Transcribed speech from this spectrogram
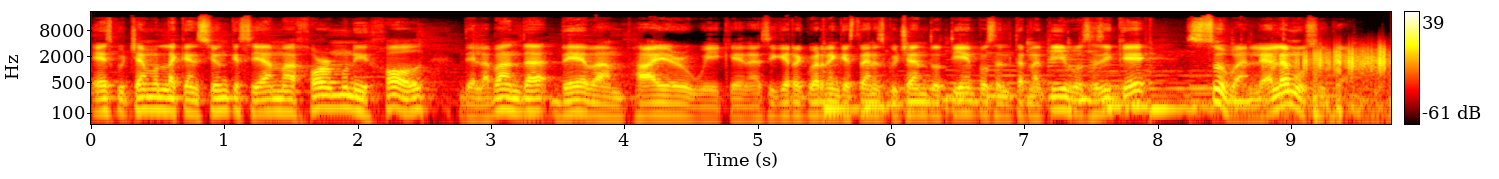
escuchamos la canción que se llama Harmony Hall de la banda The Vampire Weekend? Así que recuerden que están escuchando tiempos alternativos, así que súbanle a la música.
